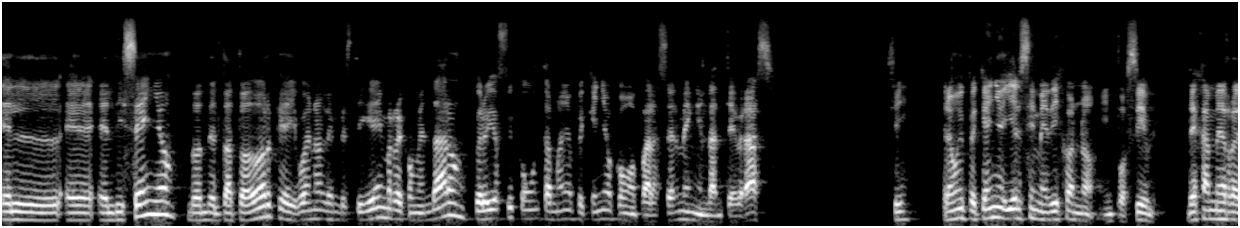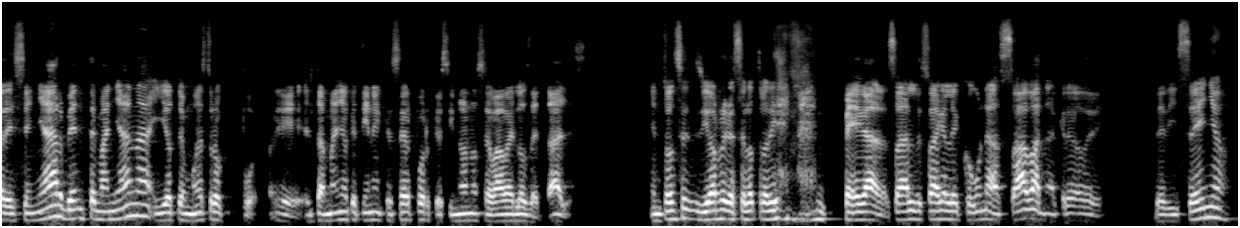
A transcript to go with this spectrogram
el, eh, el, diseño, donde el tatuador, que bueno, le investigué y me recomendaron, pero yo fui con un tamaño pequeño como para hacerme en el antebrazo. ¿Sí? Era muy pequeño y él sí me dijo, no, imposible déjame rediseñar, vente mañana y yo te muestro eh, el tamaño que tiene que ser porque si no, no se va a ver los detalles. Entonces yo regresé el otro día y me pega, sale, sale con una sábana, creo, de, de diseño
